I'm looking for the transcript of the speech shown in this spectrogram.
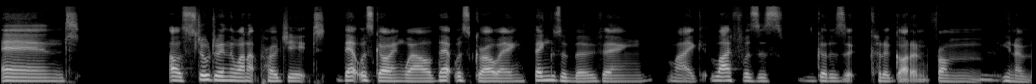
And I was still doing the one up project. That was going well. That was growing. Things were moving. Like life was as good as it could have gotten from, mm. you know,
